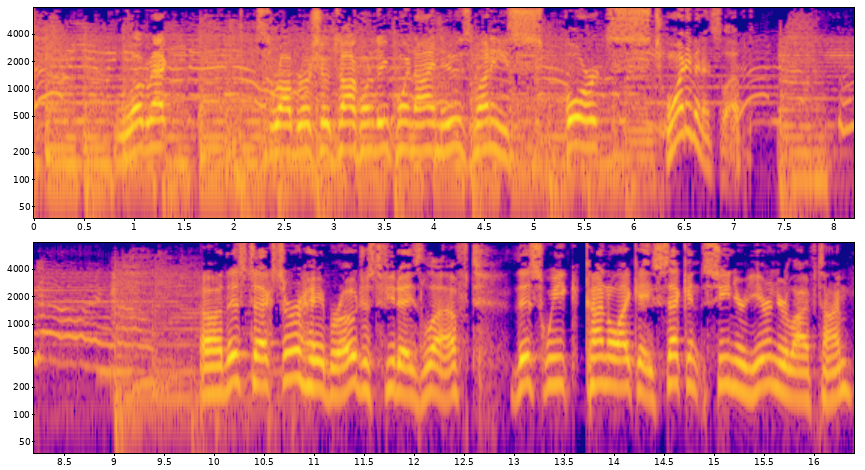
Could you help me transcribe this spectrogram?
power. Welcome back. This is the Rob Show, Talk 103.9 News, Money, Sports. 20 minutes left. Uh, this texter, hey bro, just a few days left. This week, kind of like a second senior year in your lifetime.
